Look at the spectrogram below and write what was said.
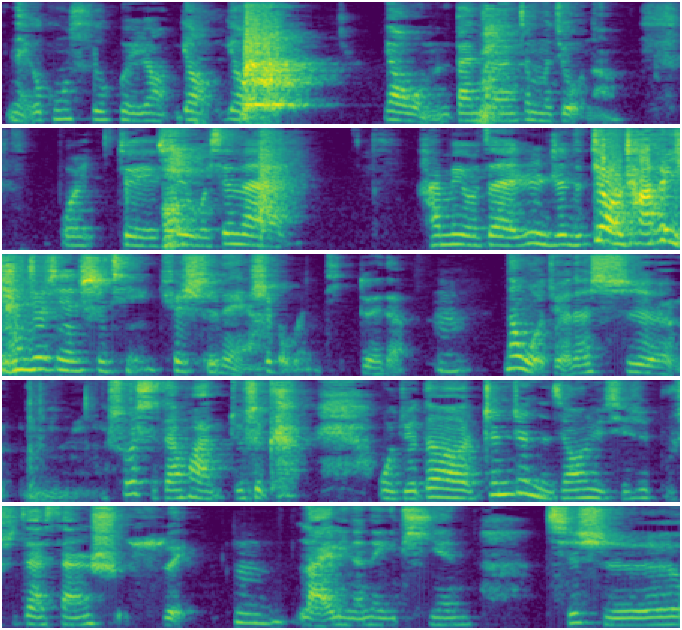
哪个公司会让要要要我们搬砖这么久呢？我对，所以我现在还没有在认真的调查和研究这件事情，确实的呀，是个问题。对的，嗯，那我觉得是，嗯，说实在话，就是看，我觉得真正的焦虑其实不是在三十岁，嗯，来临的那一天，其实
